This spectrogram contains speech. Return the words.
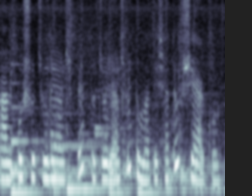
কাল পরশু চলে আসবে, তো চলে আসলে তোমাদের সাথেও শেয়ার করব।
